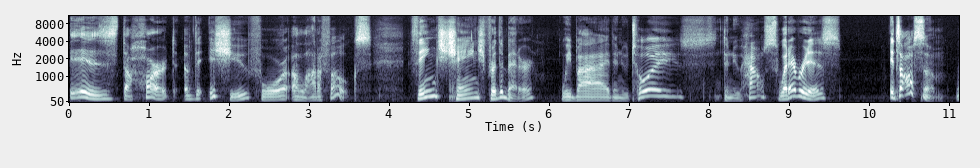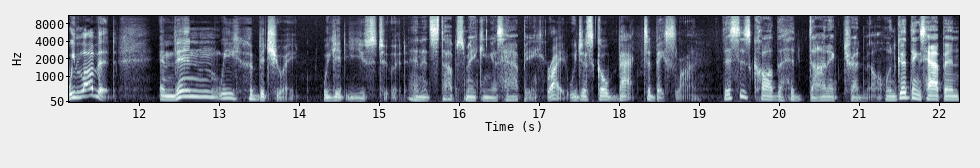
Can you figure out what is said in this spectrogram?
is the heart of the issue for a lot of folks. Things change for the better. We buy the new toys, the new house, whatever it is. It's awesome. We love it. And then we habituate. We get used to it. And it stops making us happy. Right. We just go back to baseline. This is called the hedonic treadmill. When good things happen,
